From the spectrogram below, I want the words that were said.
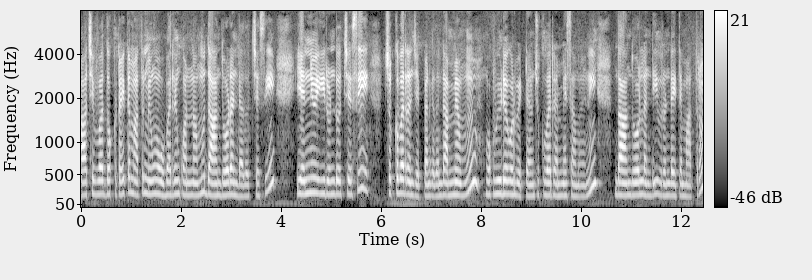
ఆ చివరిది ఒక్కటైతే మాత్రం మేము ఓ బర్రెని కొన్నాము దాని దూడండి అది వచ్చేసి. ఇవన్నీ ఈ రెండు వచ్చేసి చుక్కబర్రె అని చెప్పాను కదండి అమ్మాము. ఒక వీడియో కూడా పెట్టాను చుక్కబర్రె అమ్మేసామని దాని దూడలండి ఇవి రెండు అయితే మాత్రం.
